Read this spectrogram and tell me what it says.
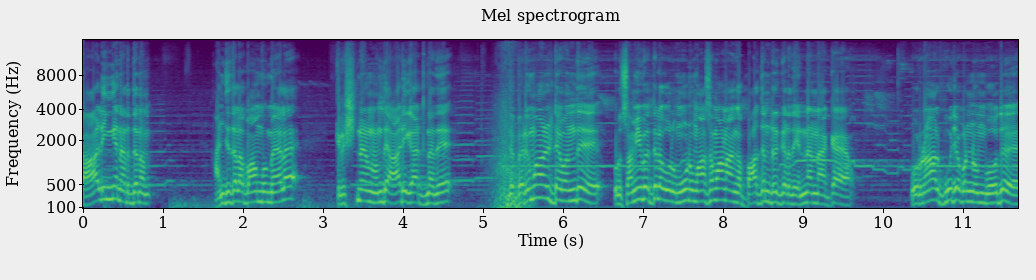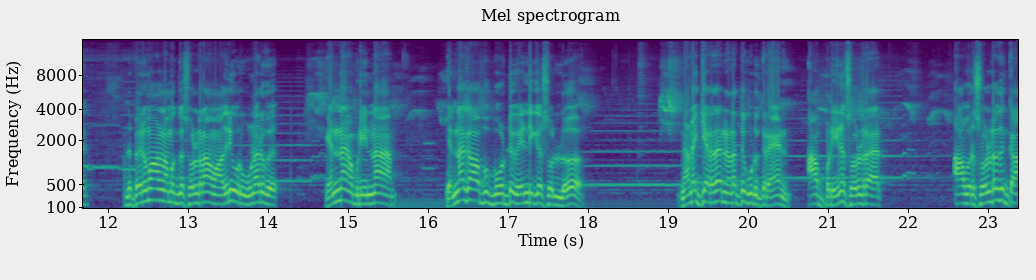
காளிங்க நர்தனம் அஞ்சு தலை பாம்பு மேலே கிருஷ்ணன் வந்து ஆடி காட்டினது. இந்த பெருமாள்கிட்ட வந்து ஒரு சமீபத்தில் ஒரு மூணு மாதமாக நாங்கள் பார்த்துட்டு இருக்கிறது என்னன்னாக்க ஒரு நாள் பூஜை பண்ணும்போது அந்த பெருமாள் நமக்கு சொல்கிற மாதிரி ஒரு உணர்வு. என்ன அப்படின்னா என்ன காப்பு போட்டு வேண்டிக்க சொல்லு. நினைக்கிறத நடத்தி கொடுக்குறேன் அப்படின்னு சொல்கிறார் அவர் சொல்கிறது கா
